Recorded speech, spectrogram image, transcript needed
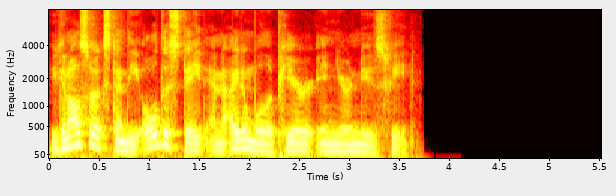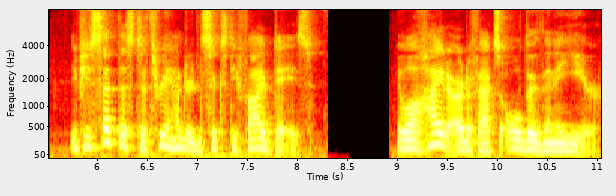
You can also extend the oldest date an item will appear in your newsfeed. If you set this to 365 days, it will hide artifacts older than a year.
